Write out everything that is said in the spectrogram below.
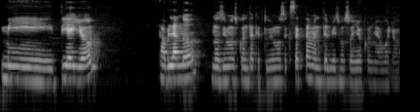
mi tía y yo, hablando, nos dimos cuenta que tuvimos exactamente el mismo sueño con mi abuelo.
